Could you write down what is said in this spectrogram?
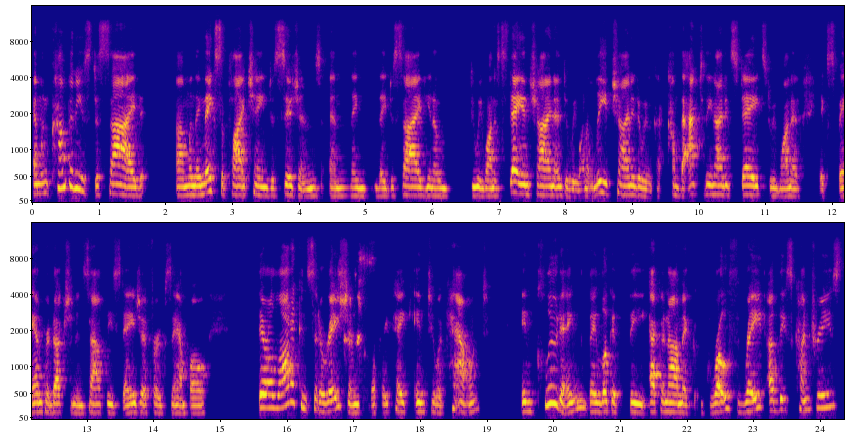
And when companies decide um, when they make supply chain decisions and they they decide, you know, do we want to stay in China? Do we want to leave China? Do we come back to the United States? Do we want to expand production in Southeast Asia, for example? There are a lot of considerations that they take into account, including they look at the economic growth rate of these countries.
